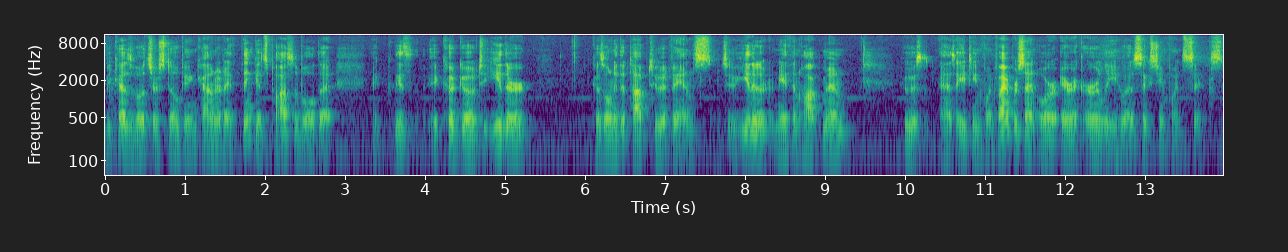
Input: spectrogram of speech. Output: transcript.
because votes are still being counted, I think it's possible that it, these it could go to either because only the top two advance to either Nathan Hochman, who is, has 18.5%, or Eric Early, who has 16.6.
